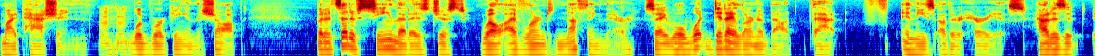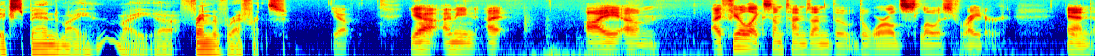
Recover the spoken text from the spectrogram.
my passion woodworking in the shop but instead of seeing that as just well i've learned nothing there say well what did i learn about that f- in these other areas how does it expand my my uh, frame of reference Yeah. Yeah, I mean, I I um I feel like sometimes I'm the the world's slowest writer. And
